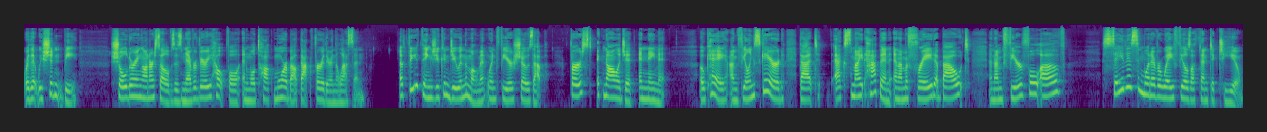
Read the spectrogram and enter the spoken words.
or that we shouldn't be. Shouldering on ourselves is never very helpful, and we'll talk more about that further in the lesson. A few things you can do in the moment when fear shows up. First, acknowledge it and name it. Okay, I'm feeling scared that X might happen and I'm afraid about and I'm fearful of. Say this in whatever way feels authentic to you.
